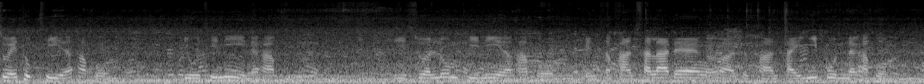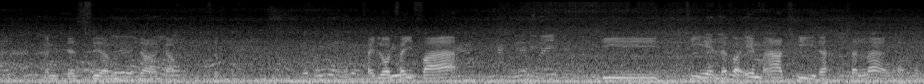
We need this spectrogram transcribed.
สวยทุกทีนะครับผม อยู่ที่นี่นะครับที่ส่วนลุ่มที่นี่นะครับผมเป็นสะพานสลาแดงหรือว่าสะพานไทยญี่ปุ่นนะครับผมมันจะเสื่อมต่อกับไปรถไฟฟ้า DTN แล้วก็ MRT นะชั้นล่างครับผม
